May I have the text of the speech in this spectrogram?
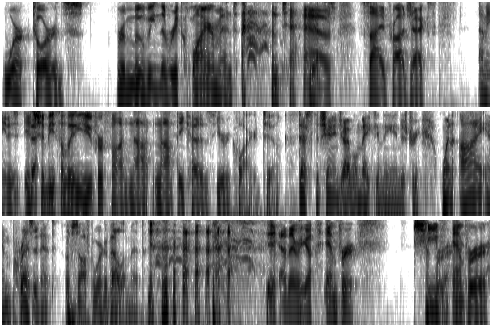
work towards removing the requirement to have yes. side projects I mean, it, it that, should be something you do for fun, not not because you're required to. That's the change I will make in the industry when I am president of software development. yeah, there we go. Emperor, chief emperor. emperor.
